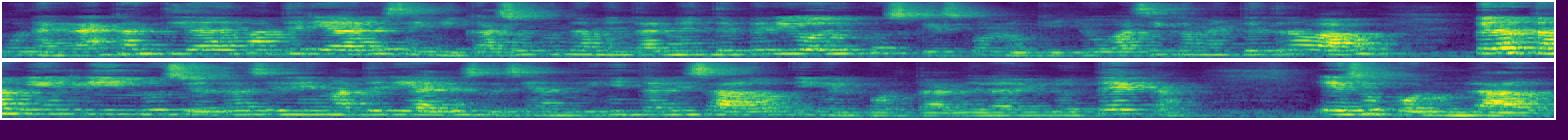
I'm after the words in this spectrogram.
una gran cantidad de materiales, en mi caso fundamentalmente periódicos, que es con lo que yo básicamente trabajo, pero también libros y otra serie de materiales que se han digitalizado en el portal de la biblioteca. Eso por un lado.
